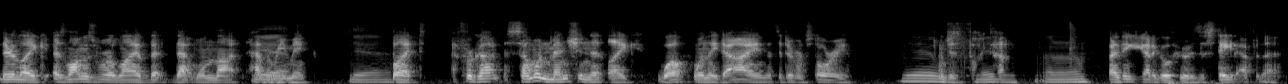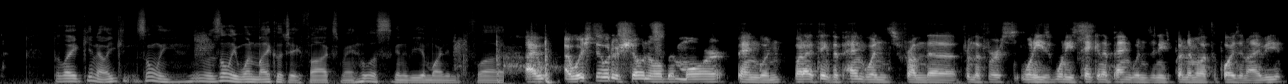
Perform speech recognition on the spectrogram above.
they're like as long as we're alive that that will not have Yeah. a remake Yeah. but i forgot someone mentioned that like well when they die that's a different story Yeah. which is fucked up I don't know. i think you got to go through his estate after that But like you know, you can. It's only you know, there's only one Michael J. Fox, man. Who else is gonna be a Marty McFly? I, I wish they would have shown a little bit more penguin, but I think the penguins from the from the first when he's when he's taking the penguins and he's putting them out the poison ivy,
